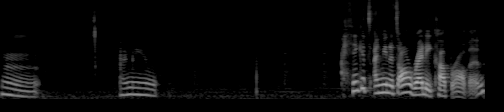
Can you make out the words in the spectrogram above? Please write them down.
Hmm. I mean, I think it's. I mean, it's already cup ramen.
